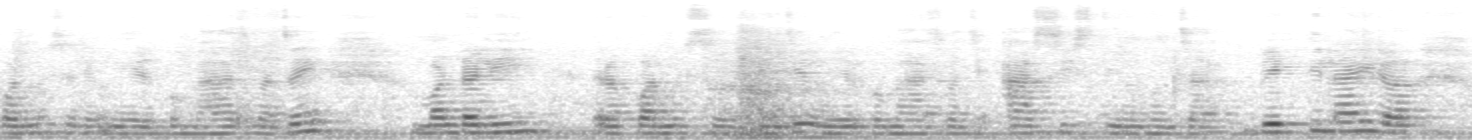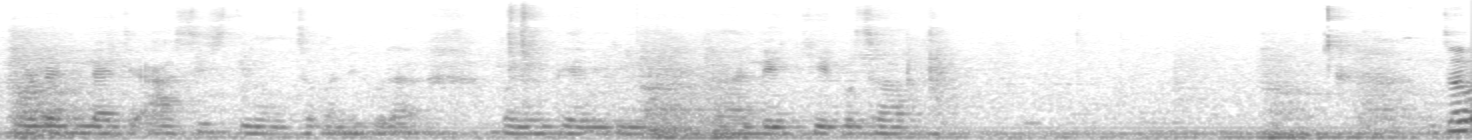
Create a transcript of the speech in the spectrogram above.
परमेश्वरले उनीहरूको माझमा चाहिँ मण्डली र परमेश्वरले चाहिँ उनीहरूको माझमा चाहिँ आशिष दिनुहुन्छ। व्यक्तिलाई र मण्डलीलाई चाहिँ आशिष दिनुहुन्छ भन्ने कुरा पनि त्यहाँनिर लेखिएको छ। जब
